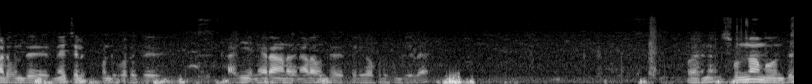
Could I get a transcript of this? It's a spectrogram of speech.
ஆடு வந்து மேய்ச்சலுக்கு கொண்டு போகிறது அதிக நேரம் ஆனதுனால வந்து தெளிவாக கொடுக்க முடியல. பாருங்க சுண்ணாம்பு வந்து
